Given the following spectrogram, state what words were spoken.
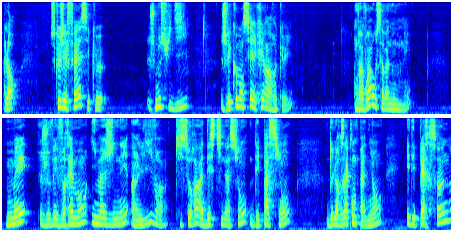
Alors, ce que j'ai fait, c'est que je me suis dit, je vais commencer à écrire un recueil. On va voir où ça va nous mener, mais je vais vraiment imaginer un livre qui sera à destination des patients, de leurs accompagnants et des personnes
